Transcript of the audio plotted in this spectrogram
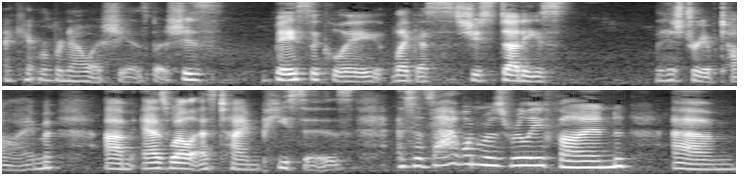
I can't remember now what she is, but she's basically like a, she studies the history of time, um, as well as timepieces. And so that one was really fun. Um,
